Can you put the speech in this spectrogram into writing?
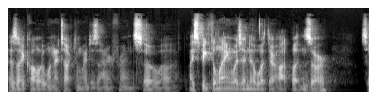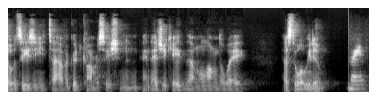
as I call it when I talk to my designer friends. So uh, I speak the language. I know what their hot buttons are. So it's easy to have a good conversation and, and educate them along the way as to what we do. Right.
